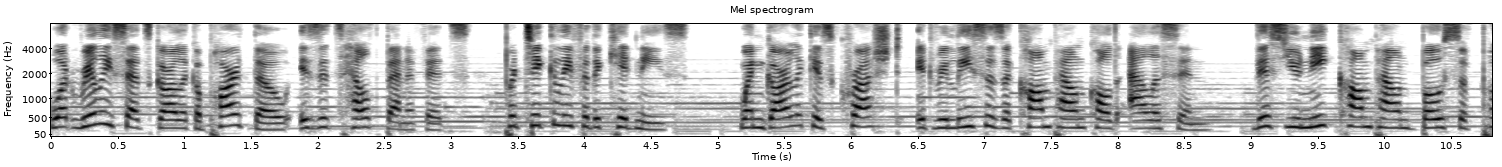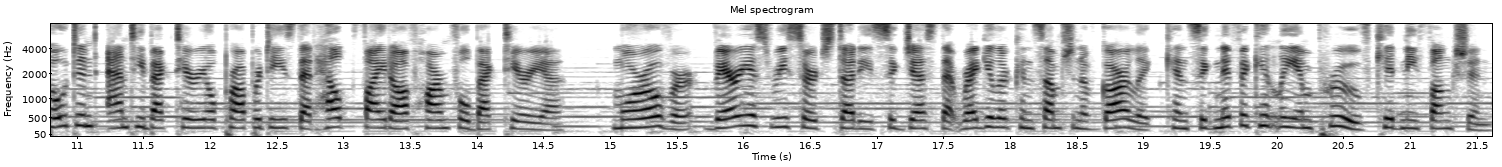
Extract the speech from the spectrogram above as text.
What really sets garlic apart, though, is its health benefits, particularly for the kidneys. When garlic is crushed, it releases a compound called allicin. This unique compound boasts of potent antibacterial properties that help fight off harmful bacteria. Moreover, various research studies suggest that regular consumption of garlic can significantly improve kidney function.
